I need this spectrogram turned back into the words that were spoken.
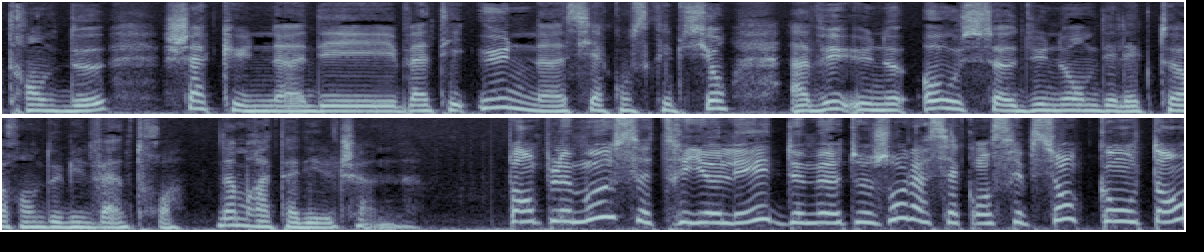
032. Chacune des 21 circonscriptions a vu une hausse du nombre d'électeurs en 2023. Namrata Dilchan. Pamplemousse Triolet demeure toujours la circonscription comptant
